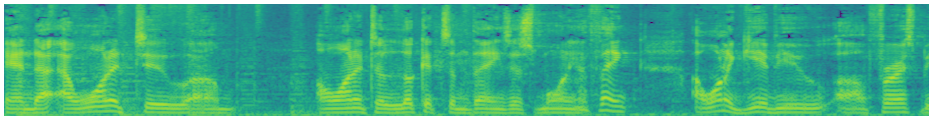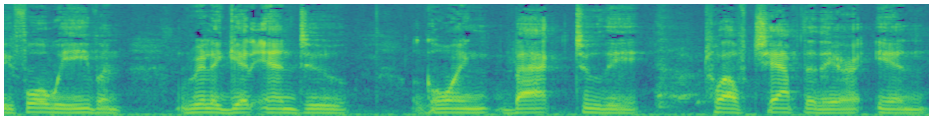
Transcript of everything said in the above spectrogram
and I, I wanted to um, I wanted to look at some things this morning. I think I want to give you uh, first before we even really get into going back to the 12th chapter there in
